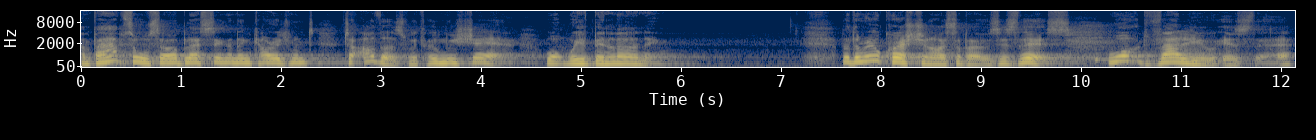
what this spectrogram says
And perhaps also a blessing and encouragement to others with whom we share what we've been learning. But the real question, I suppose, is this what value is there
